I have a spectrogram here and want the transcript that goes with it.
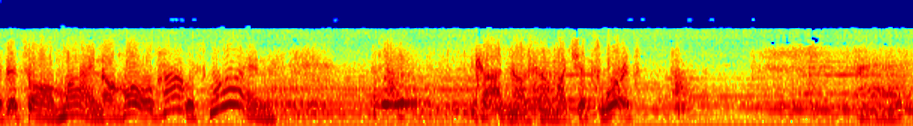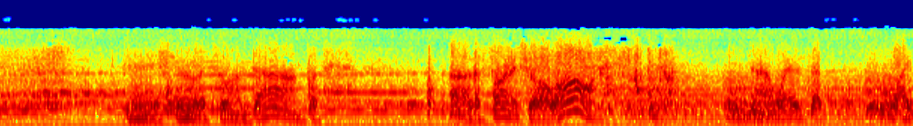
It. It's all mine. The whole house. Mine. God knows how much it's worth. Yeah, sure, it's run down, but uh, the furniture alone. Now, where's that light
